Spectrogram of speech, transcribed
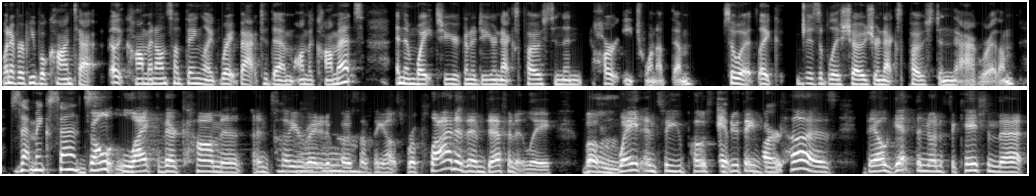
Whenever people contact, like comment on something, like write back to them on the comments, and then wait till you're going to do your next post, and then heart each one of them, so it like visibly shows your next post in the algorithm. Does that make sense? Don't like their comment until you're ready to post Oh. something else. Reply to them definitely, but Mm. wait until you post a It new thing works. because they'll get the notification that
